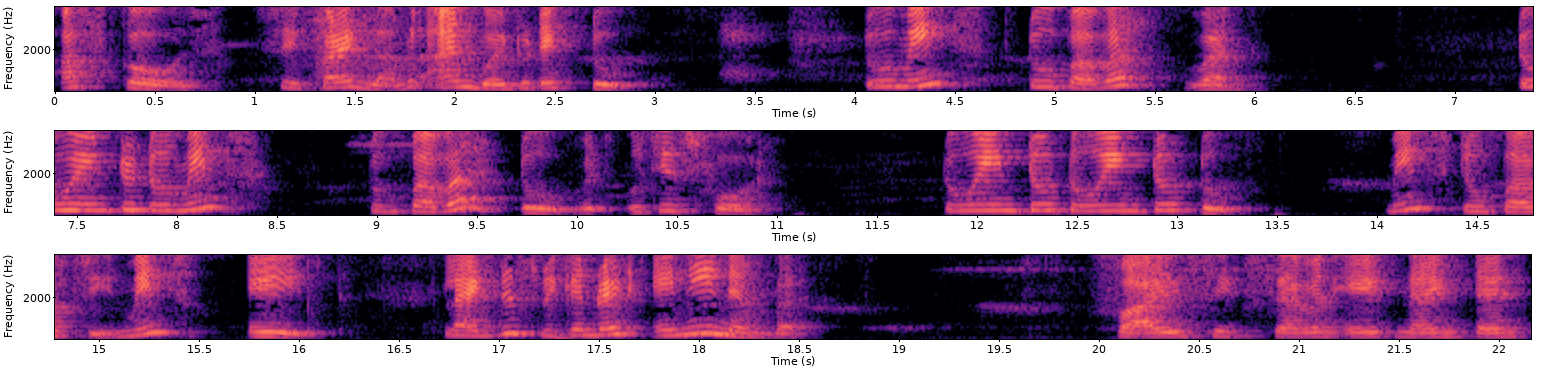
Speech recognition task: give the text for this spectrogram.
Of course. See for example i am going to take 2 2 means 2 power 1 2 into 2 means 2 power 2 which is 4. 2 into 2 into 2 means 2 power 3 means 8. Like this we can write any number. 5, 6, 7, 8, 9, 10.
